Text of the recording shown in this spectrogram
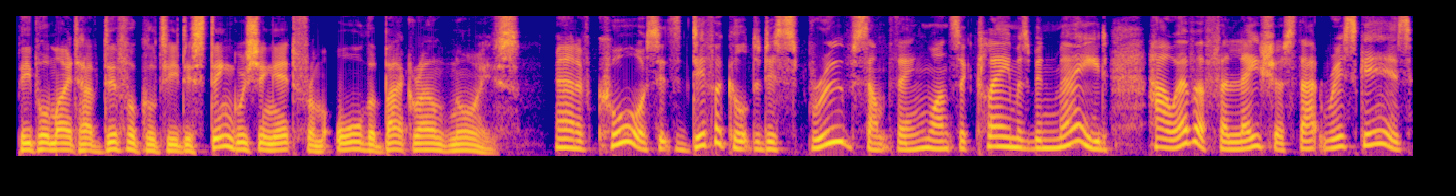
people might have difficulty distinguishing it from all the background noise. And of course, it's difficult to disprove something once a claim has been made, however fallacious that risk is.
